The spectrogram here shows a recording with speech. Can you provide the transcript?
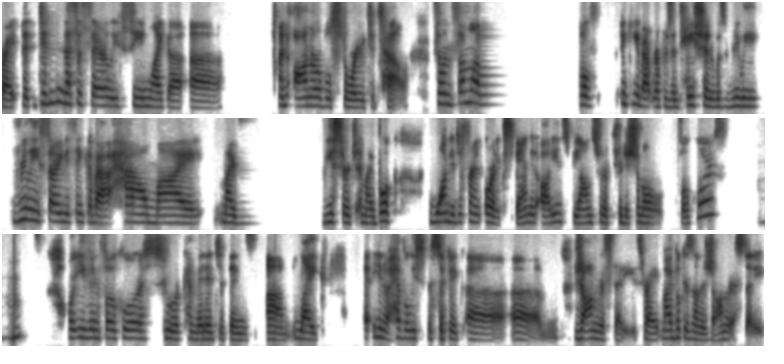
right? That didn't necessarily seem like a, a an honorable story to tell. So, in some levels, thinking about representation was really, really starting to think about how my my research and my book wanted a different or an expanded audience beyond sort of traditional folklores, mm-hmm. or even folklorists who are committed to things um, like you know heavily specific uh, um, genre studies right my book is not a genre study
